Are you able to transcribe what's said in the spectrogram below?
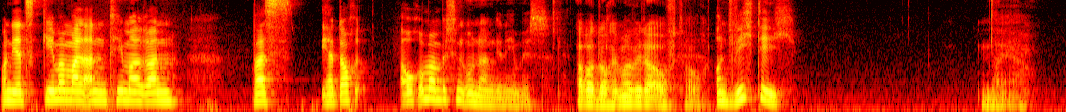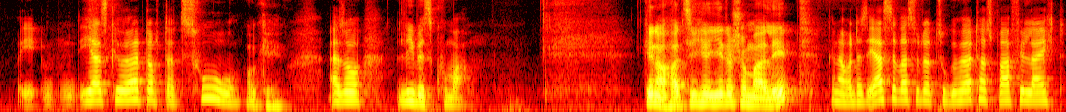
Und jetzt gehen wir mal an ein Thema ran, was ja doch auch immer ein bisschen unangenehm ist. Aber doch immer wieder auftaucht. Und wichtig. Naja, Ja, es gehört doch dazu. okay. Also Liebeskummer. Genau, hat sicher jeder schon mal erlebt. Genau. Und das Erste, was du dazu gehört hast, war vielleicht,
